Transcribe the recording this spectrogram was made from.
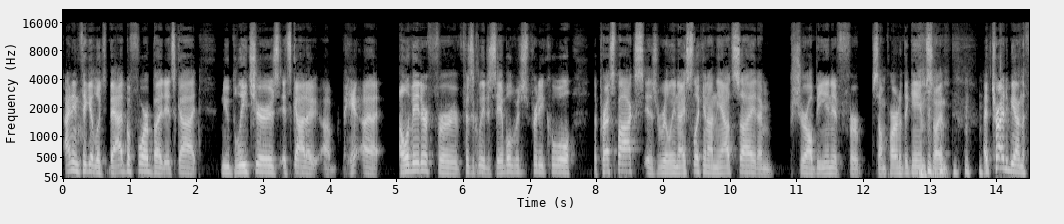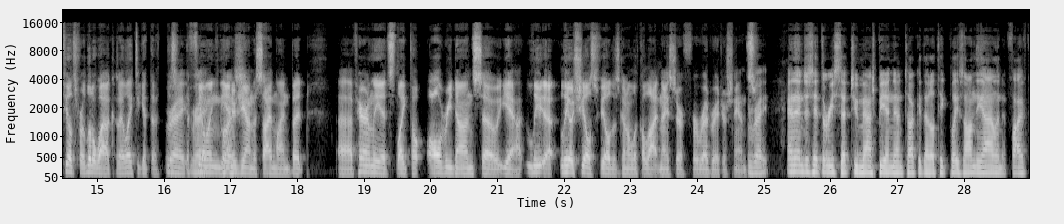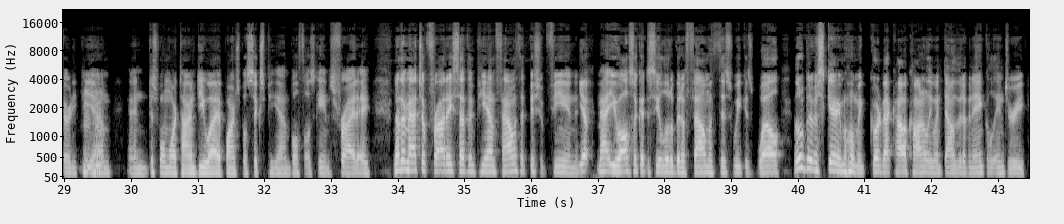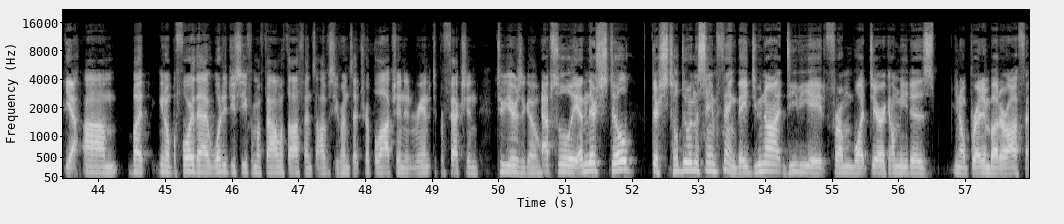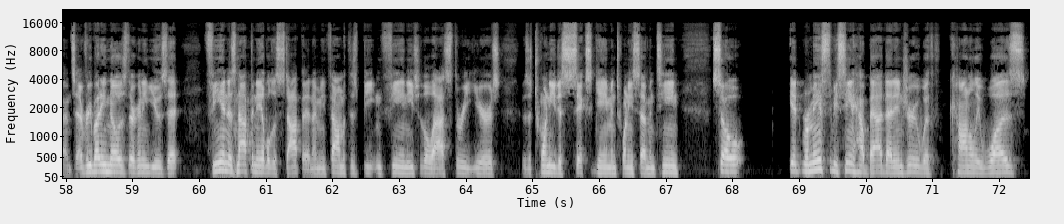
I didn't think it looked bad before, but it's got new bleachers. It's got a, a, a elevator for physically disabled, which is pretty cool. The press box is really nice looking on the outside. I'm sure I'll be in it for some part of the game. So I'm, I tried to be on the fields for a little while because I like to get the, the, Right, the feeling, of the energy on the sideline. But uh, apparently it's like the all redone. So yeah, Leo, Leo Shields Field is going to look a lot nicer for Red Raiders fans. Right. And then just hit the reset to Mashpee and Nantucket. That'll take place on the island at 5.30 p.m. And just one more time, DY at Barnstable, 6 p.m. Both those games Friday. Another matchup Friday, 7 p.m. Falmouth at Bishop Fee. Yep. Matt, you also got to see a little bit of Falmouth this week as well. A little bit of a scary moment. Quarterback Kyle Connolly went down with a bit of an ankle injury. Yeah. Um, but you know, before that, what did you see from a Falmouth offense? Obviously, runs that triple option and ran it to perfection two years ago. Absolutely, and they're still they're still doing the same thing. They do not deviate from what Derek Almeida's you know bread and butter offense. Everybody knows they're going to use it. Feehan has not been able to stop it. I mean, Falmouth has beaten Feehan each of the last three years. It was a twenty to six game in 2017. So it remains to be seen how bad that injury with Connolly was.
